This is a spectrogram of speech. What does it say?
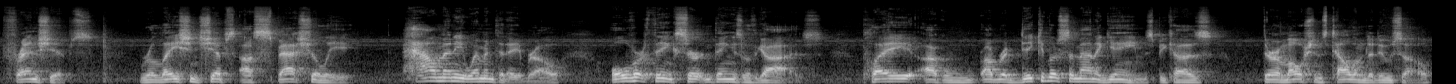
friendships, relationships, especially. How many women today, bro, overthink certain things with guys? play a, a ridiculous amount of games because their emotions tell them to do so,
